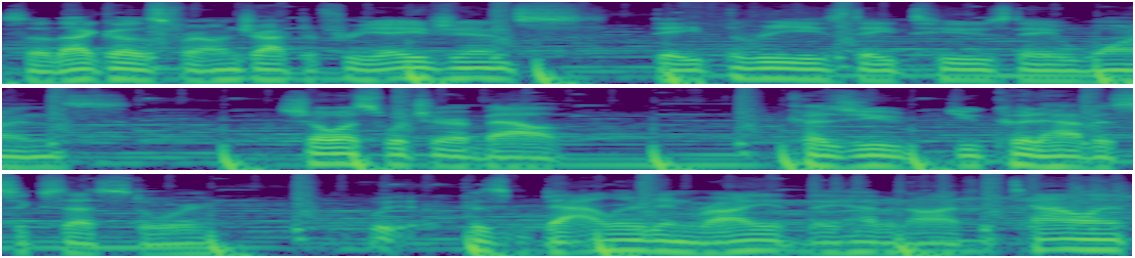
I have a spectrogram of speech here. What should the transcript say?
So that goes for undrafted free agents, day threes, day twos, day ones. Show us what you're about. Cause you you could have a success story. Oh, yeah. Because Ballard and Reich, they have an eye for talent.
